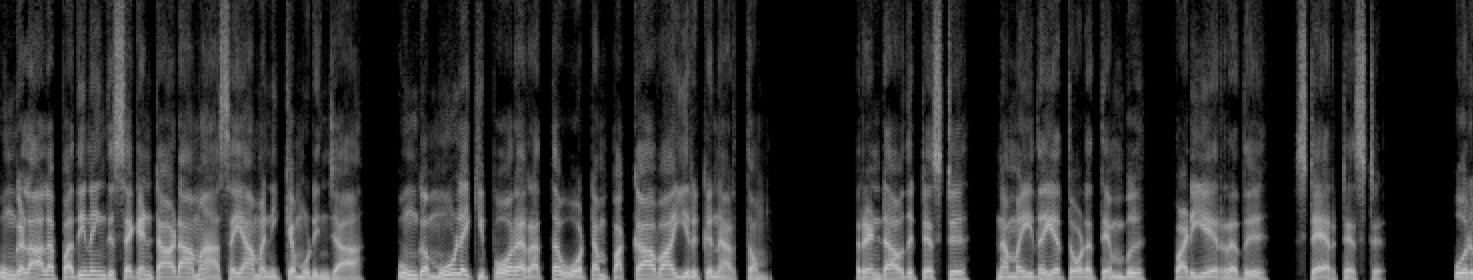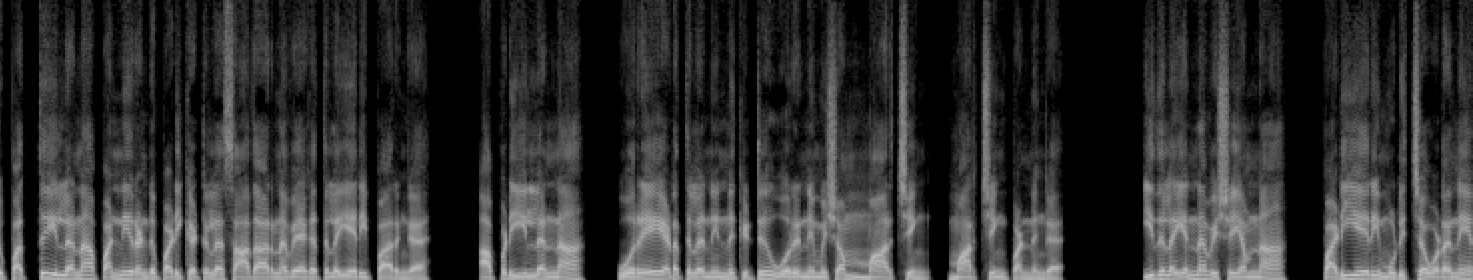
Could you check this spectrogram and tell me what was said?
உங்களால பதினைந்து செகண்ட் ஆடாம அசையாம நிக்க முடிஞ்சா உங்க மூளைக்கு போற ரத்த ஓட்டம் பக்காவா இருக்குன்னு அர்த்தம். ரெண்டாவது டெஸ்ட் நம்ம இதயத்தோட தெம்பு படியேறது ஸ்டேர் டெஸ்ட் ஒரு பத்து இல்லனா பன்னிரண்டு படிக்கட்டுல சாதாரண வேகத்துல ஏறி பாருங்க. அப்படி இல்லைன்னா ஒரே இடத்துல நின்னுக்கிட்டு ஒரு நிமிஷம் மார்ச்சிங் மார்ச்சிங் பண்ணுங்க. இதுல என்ன விஷயம்னா படியேறி முடிச்ச உடனே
